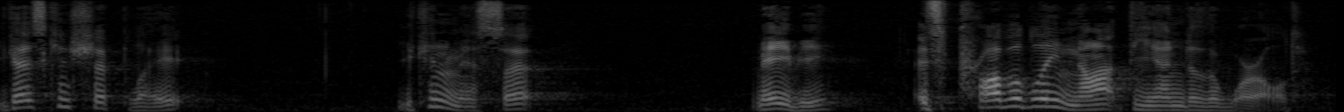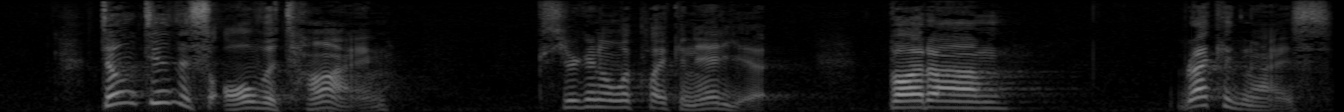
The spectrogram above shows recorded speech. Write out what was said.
you guys can ship late. You can miss it. Maybe. It's probably not the end of the world. Don't do this all the time, because you're going to look like an idiot. But um, recognize,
